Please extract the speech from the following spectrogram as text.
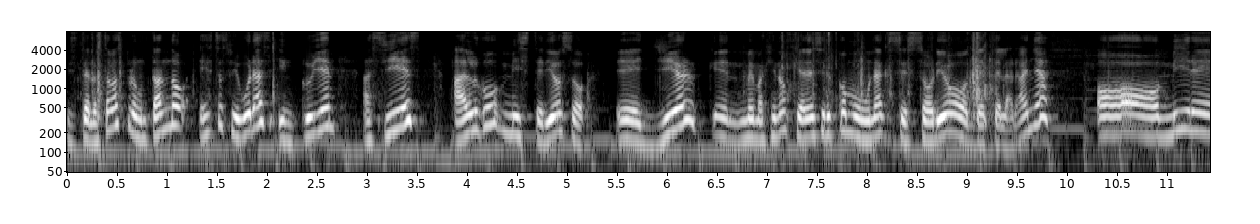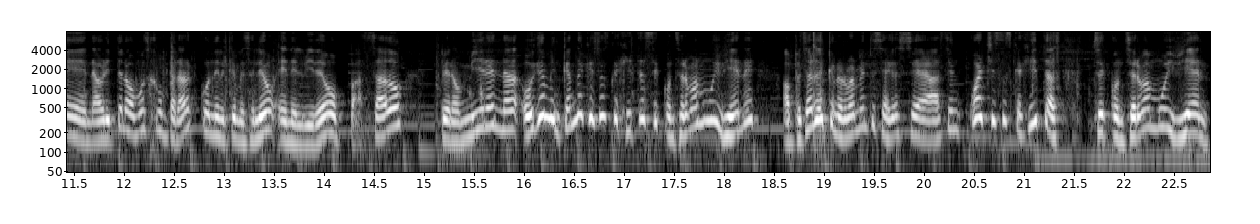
Y si te lo estabas preguntando, estas figuras incluyen, así es, algo misterioso eh, Gear, que me imagino que ha de ser como un accesorio de telaraña. Oh, miren, ahorita lo vamos a comparar con el que me salió en el video pasado. Pero miren, nada. Oiga, me encanta que esas cajitas se conservan muy bien, ¿eh? A pesar de que normalmente se, hacen cuaches esas cajitas. Se conservan muy bien.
